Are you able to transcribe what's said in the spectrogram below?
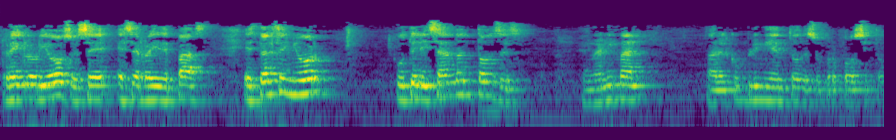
Rey glorioso, ese, ese Rey de paz. Está el Señor utilizando entonces un animal para el cumplimiento de su propósito.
